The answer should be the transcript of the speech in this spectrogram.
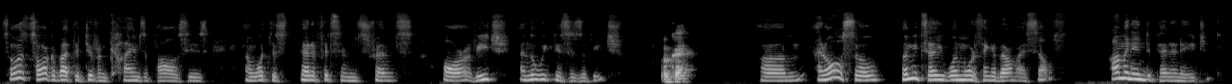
So let's talk about the different kinds of policies and what the benefits and strengths are of each and the weaknesses of each. Okay. Um, and also, let me tell you one more thing about myself. I'm an independent agent,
